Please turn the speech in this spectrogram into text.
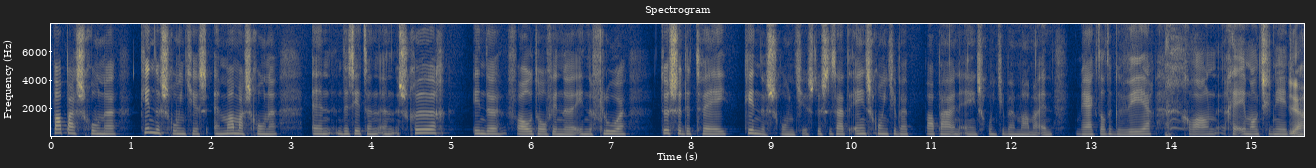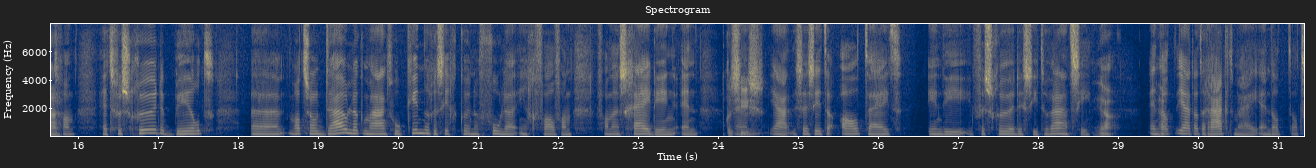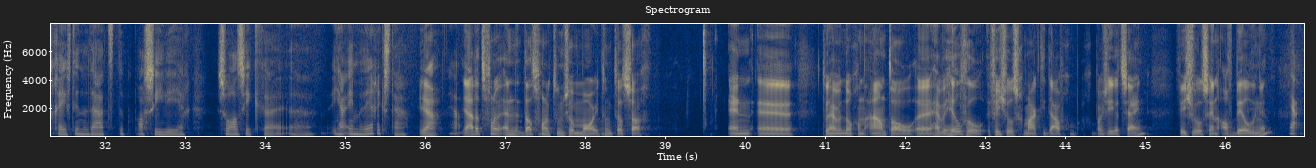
papa schoenen, kinderschoentjes en mama schoenen. En er zit een, een scheur in de foto of in de, in de vloer tussen de twee kinderschoentjes. Dus er staat één schoentje bij papa en één schoentje bij mama. En ik merk dat ik weer gewoon geëmotioneerd word van het verscheurde beeld. Uh, wat zo duidelijk maakt hoe kinderen zich kunnen voelen in geval van, van een scheiding. En, Precies. En, ja, ze zitten altijd in die verscheurde situatie. Ja. En ja. Dat, ja, dat raakt mij. En dat, dat geeft inderdaad de passie weer. Zoals ik uh, uh, ja, in mijn werk sta. Ja, ja. ja dat, vond ik, en dat vond ik toen zo mooi toen ik dat zag. En toen hebben we nog een aantal, hebben we heel veel visuals gemaakt die daarop gebaseerd zijn. Visuals zijn afbeeldingen. Ja.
